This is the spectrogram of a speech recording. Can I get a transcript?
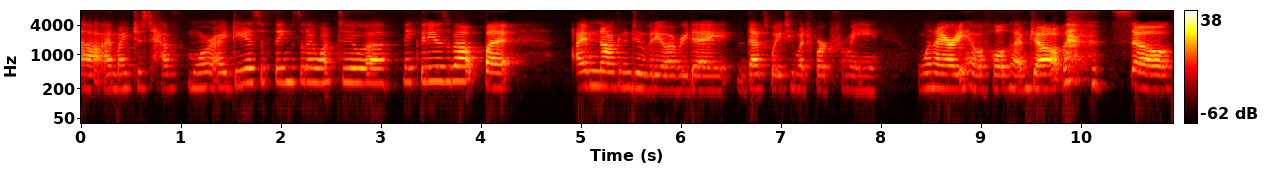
Uh, I might just have more ideas of things that I want to uh, make videos about, but I'm not going to do a video every day. That's way too much work for me when I already have a full-time job. so,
